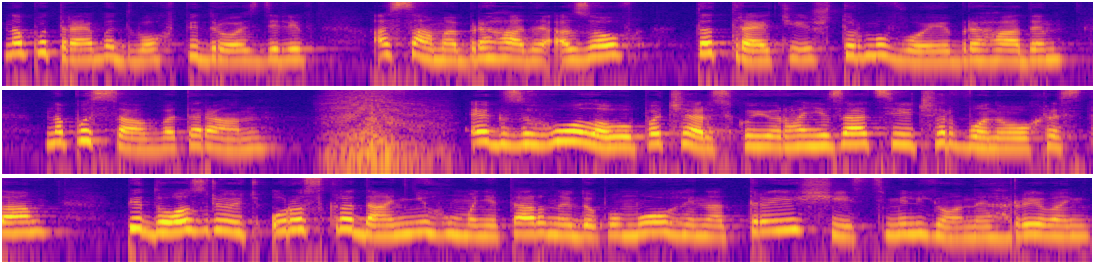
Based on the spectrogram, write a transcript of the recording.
на потреби двох підрозділів, а саме бригади Азов та третьої штурмової бригади, написав ветеран. Екс-голову Печерської організації Червоного Христа підозрюють у розкраданні гуманітарної допомоги на 3,6 мільйони гривень.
